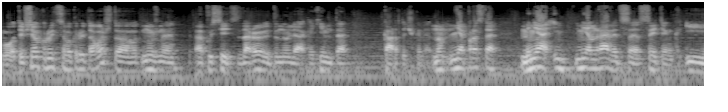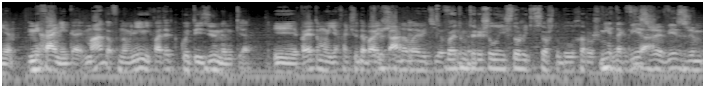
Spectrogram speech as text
Вот, и все крутится вокруг того, что вот нужно опустить здоровье до нуля какими-то карточками. Ну, мне просто... Меня, мне нравится сеттинг и механика магов, но в ней не хватает какой-то изюминки. И поэтому я хочу добавить Решил карты. добавить ее. Поэтому ты решил уничтожить все, что было хорошим. Нет, так весь Да. же, весь же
